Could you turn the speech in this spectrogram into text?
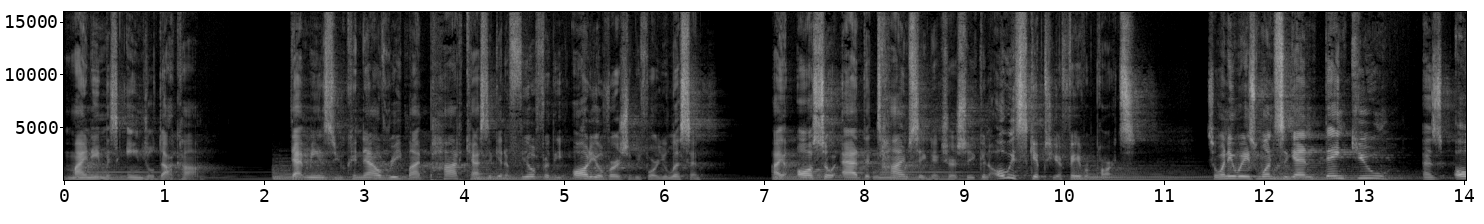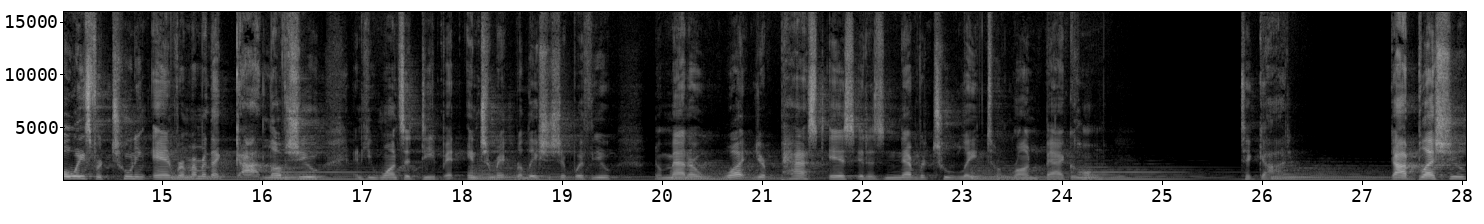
My name is angel.com. That means you can now read my podcast to get a feel for the audio version before you listen. I also add the time signature so you can always skip to your favorite parts. So, anyways, once again, thank you as always for tuning in. Remember that God loves you and He wants a deep and intimate relationship with you. No matter what your past is, it is never too late to run back home to God. God bless you,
